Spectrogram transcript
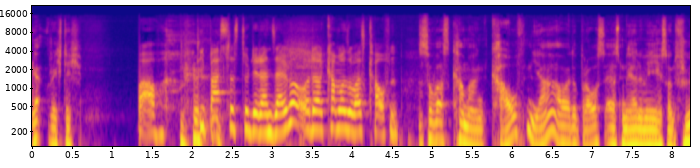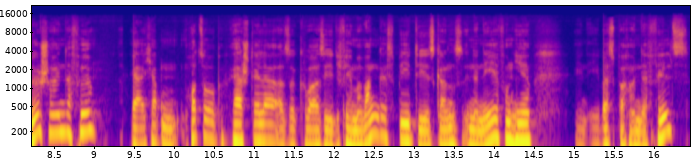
Ja, richtig. Wow. Die bastelst du dir dann selber oder kann man sowas kaufen? Sowas kann man kaufen, ja, aber du brauchst erst mehr oder weniger so einen Führerschein dafür. Ja, ich habe einen Hotzo-Hersteller, also quasi die Firma Wangespeed, die ist ganz in der Nähe von hier, in Ebersbach an der Filz,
